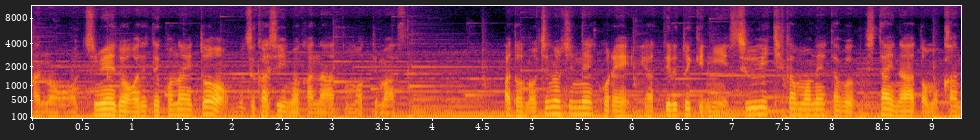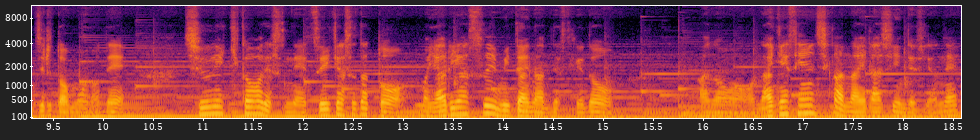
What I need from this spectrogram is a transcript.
あの、知名度が出てこないと難しいのかなと思ってます。あと、後々ね、これやってる時に収益化もね、多分したいなとも感じると思うので、収益化はですね、ツイキャスだと、まあ、やりやすいみたいなんですけど、あの、投げ銭しかないらしいんですよね。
